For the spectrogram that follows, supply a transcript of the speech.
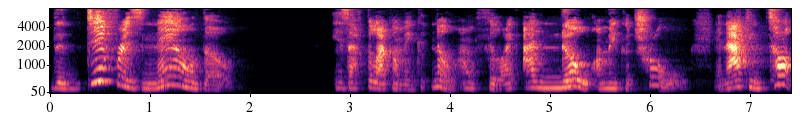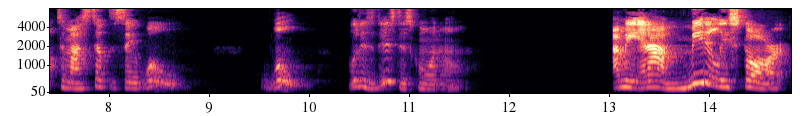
The difference now, though, is I feel like I'm in. No, I don't feel like I know I'm in control, and I can talk to myself to say, "Whoa, whoa, what is this that's going on?" I mean, and I immediately start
